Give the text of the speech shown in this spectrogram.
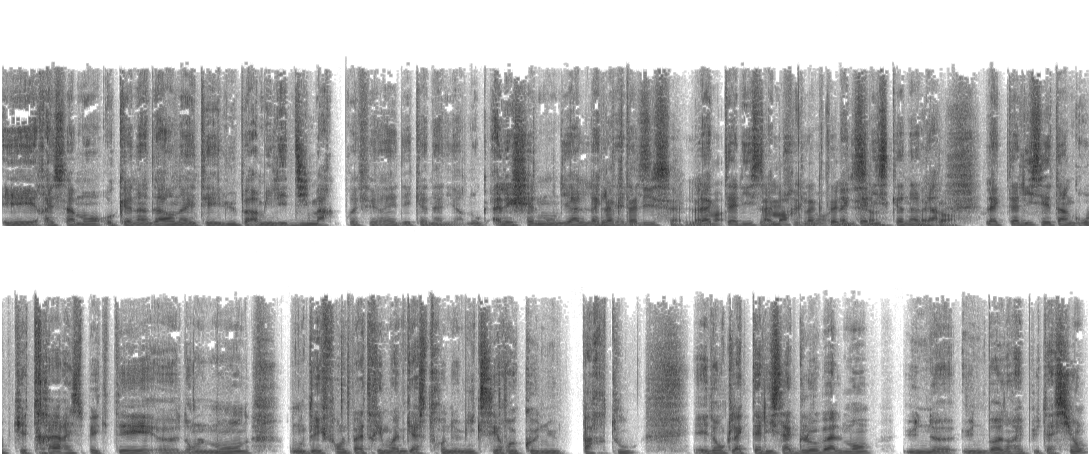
et récemment au Canada, on a été élu parmi les dix marques préférées des Canadiens. Donc à l'échelle mondiale, Lactalis, Lactalis, la, Lactalis, la marque Lactalis, Lactalis Canada. Lactalis est un groupe qui est très respecté euh, dans le monde. On défend le patrimoine gastronomique, c'est reconnu partout et donc Lactalis a globalement une une bonne réputation.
